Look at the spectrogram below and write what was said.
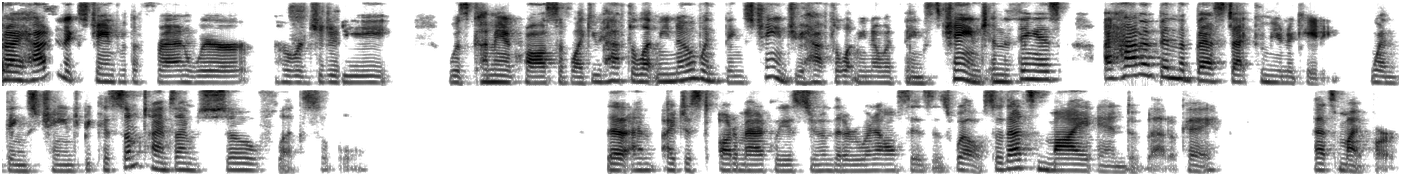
But I had an exchange with a friend where her rigidity was coming across of like you have to let me know when things change. You have to let me know when things change. And the thing is i haven't been the best at communicating when things change because sometimes i'm so flexible that I'm, i just automatically assume that everyone else is as well. So that's my end of that okay? That's my part.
